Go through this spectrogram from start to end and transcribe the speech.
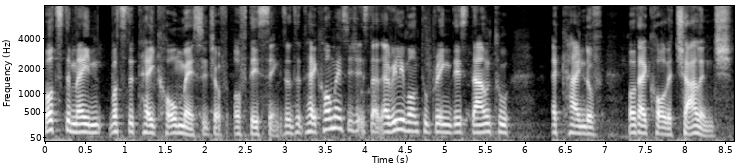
what's the main, what's the take-home message of, of this thing? So the take-home message is that I really want to bring this down to a kind of what I call a challenge.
